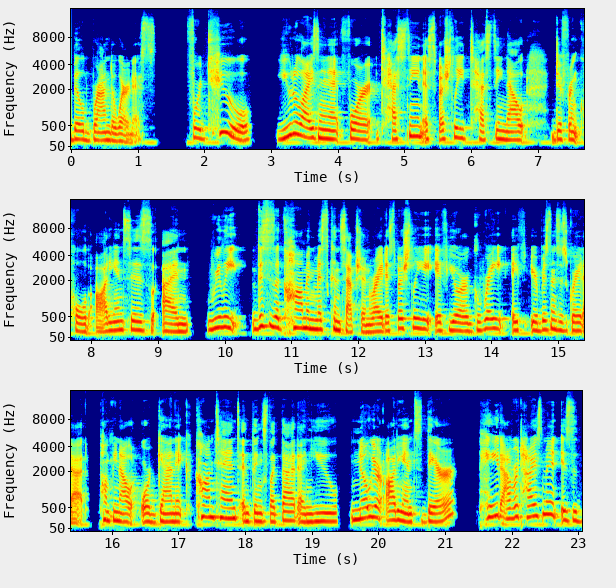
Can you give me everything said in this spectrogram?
build brand awareness. For two, utilizing it for testing, especially testing out different cold audiences and really this is a common misconception, right? Especially if you're great, if your business is great at pumping out organic content and things like that, and you know your audience there, paid advertisement is a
